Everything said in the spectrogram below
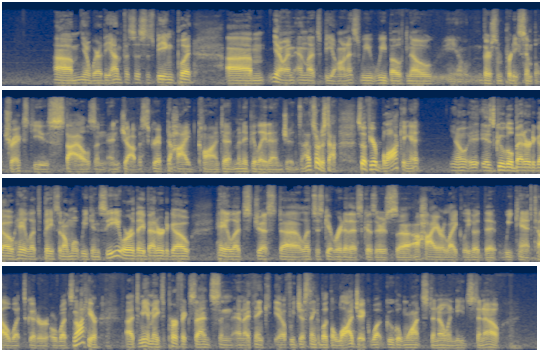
um, you know where the emphasis is being put. Um, you know, and, and let's be honest, we, we both know, you know, there's some pretty simple tricks to use styles and, and JavaScript to hide content, manipulate engines, that sort of stuff. So if you're blocking it, you know, is Google better to go, hey, let's base it on what we can see, or are they better to go, hey, let's just uh, let's just get rid of this because there's uh, a higher likelihood that we can't tell what's good or, or what's not here. Uh, to me, it makes perfect sense, and, and I think you know, if we just think about the logic, what Google wants to know and needs to know,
